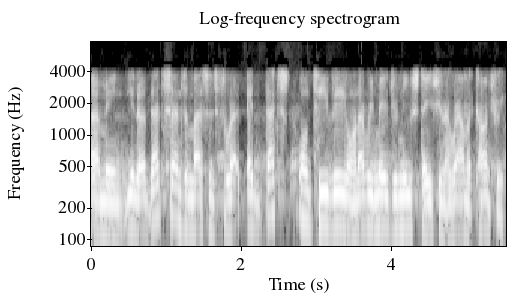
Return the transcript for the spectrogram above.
I mean, you know, that sends a message through, and that's on TV, on every major news station around the country.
